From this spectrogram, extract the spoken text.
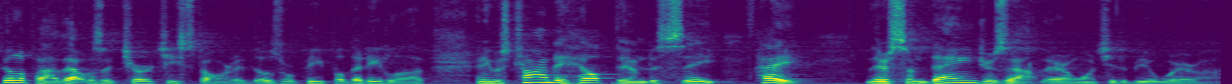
Philippi. That was a church he started. Those were people that he loved. And he was trying to help them to see hey, there's some dangers out there I want you to be aware of.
